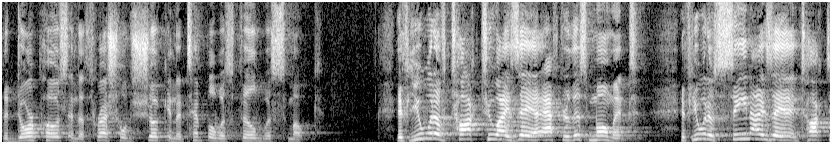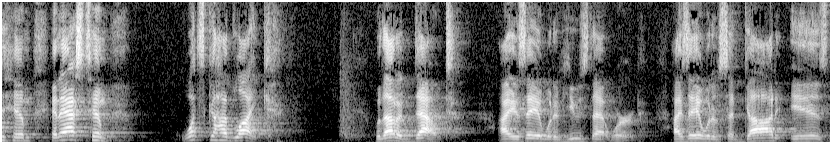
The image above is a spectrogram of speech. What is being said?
the doorposts and the threshold shook, and the temple was filled with smoke. If you would have talked to Isaiah after this moment, If you would have seen Isaiah and talked to him and asked him, What's God like? Without a doubt, Isaiah would have used that word. Isaiah would have said, God is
